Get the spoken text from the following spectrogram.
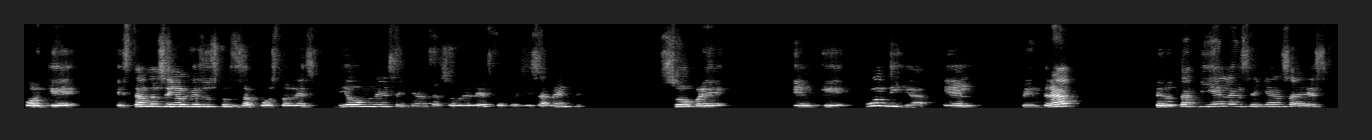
Porque estando el Señor Jesús con sus apóstoles, dio una enseñanza sobre esto precisamente, sobre el que un día Él vendrá, pero también la enseñanza es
